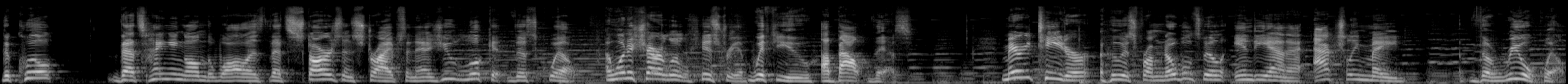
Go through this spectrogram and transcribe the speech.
The quilt that's hanging on the wall is that stars and stripes. And as you look at this quilt, I want to share a little history with you about this. Mary Teeter, who is from Noblesville, Indiana, actually made the real quilt,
